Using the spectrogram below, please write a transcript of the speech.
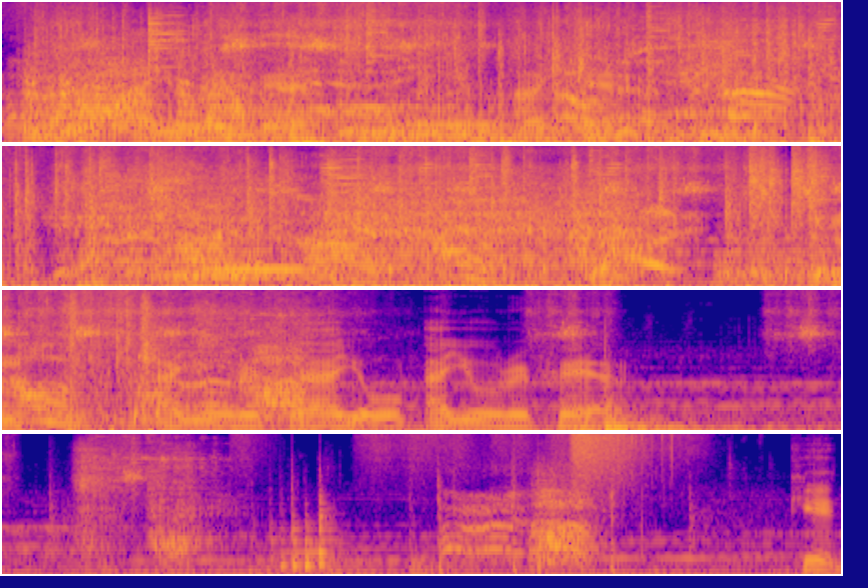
Are you repair? You I air. Greek. Are you? Are you repair? Kid.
